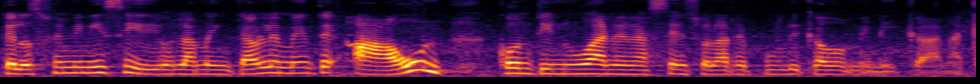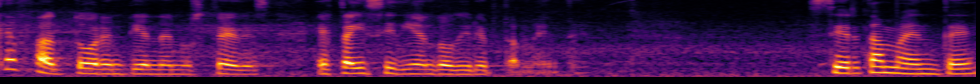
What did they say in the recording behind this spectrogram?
de los feminicidios, lamentablemente aún continúan en ascenso en la República Dominicana? ¿Qué factor entienden ustedes está incidiendo directamente? Ciertamente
